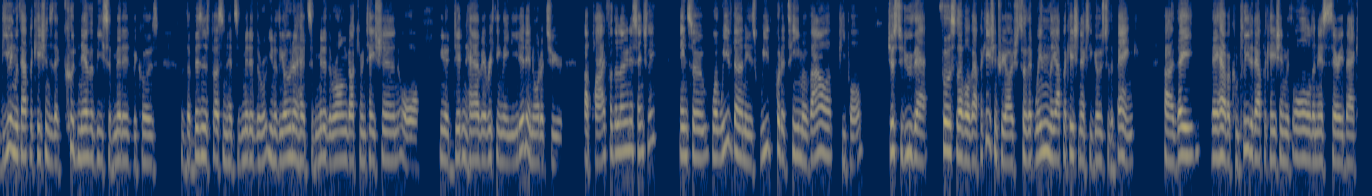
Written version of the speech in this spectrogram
dealing with applications that could never be submitted because the business person had submitted the you know the owner had submitted the wrong documentation or you know didn't have everything they needed in order to apply for the loan essentially and so what we've done is we've put a team of our people just to do that first level of application triage so that when the application actually goes to the bank, uh, they they have a completed application with all the necessary back,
